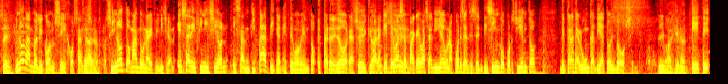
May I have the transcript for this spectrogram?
Sí. Y no dándole consejos a los Claro. otros, sino tomando una definición. Esa definición es antipática en este momento, es perdedora. Sí, claro, ¿Para qué te sí. vas a, para qué vas a alinear una fuerza del 65% detrás de algún candidato del 12? Imagínate. Este,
